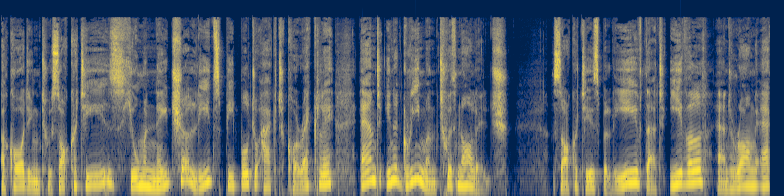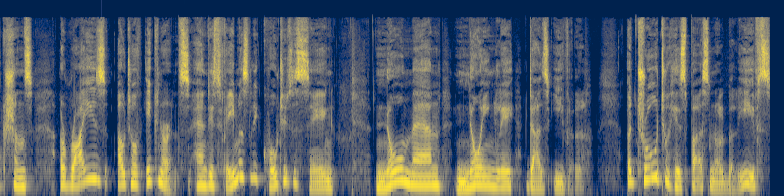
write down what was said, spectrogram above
According to Socrates, human nature leads people to act correctly and in agreement with knowledge. Socrates believed that evil and wrong actions arise out of ignorance and is famously quoted as saying, No man knowingly does evil. True to his personal beliefs,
